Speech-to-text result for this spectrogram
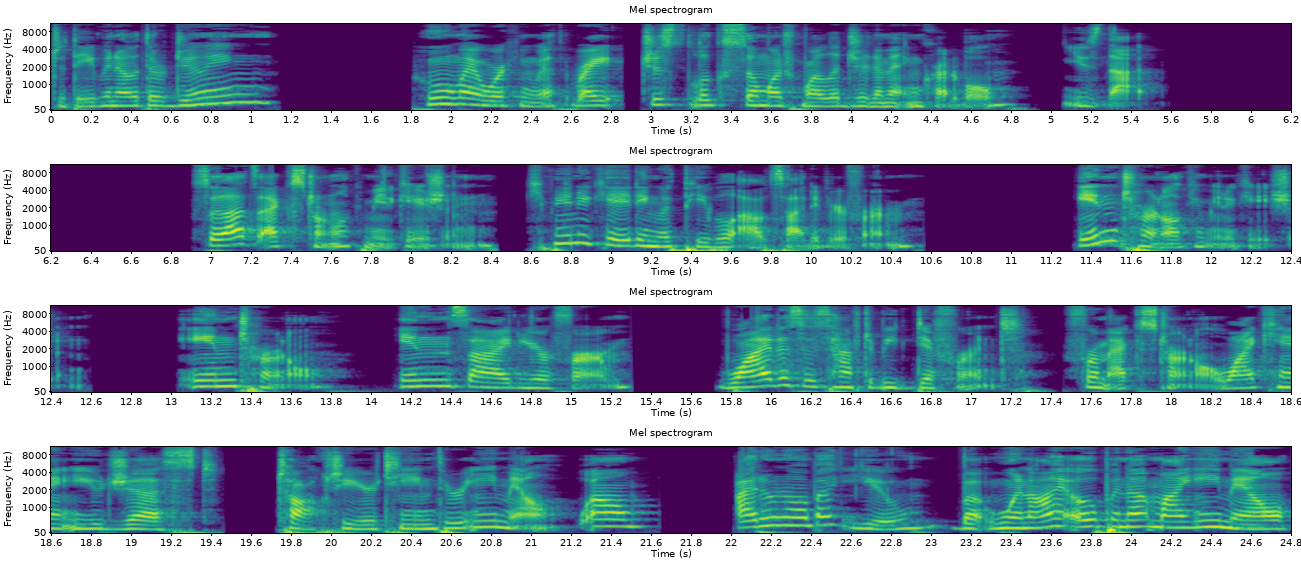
do they even know what they're doing? Who am I working with, right? Just looks so much more legitimate and credible. Use that. So that's external communication, communicating with people outside of your firm. Internal communication, internal, inside your firm. Why does this have to be different from external? Why can't you just talk to your team through email? Well, I don't know about you, but when I open up my email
